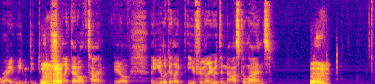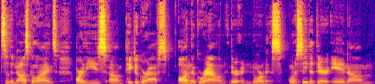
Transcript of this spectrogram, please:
right? We do Mhm. shit like that all the time, you know. And you look at like you're familiar with the Nazca lines. Mm-mm. So the Nazca lines are these um, pictographs on the ground. They're enormous. I want to say that they're in um,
